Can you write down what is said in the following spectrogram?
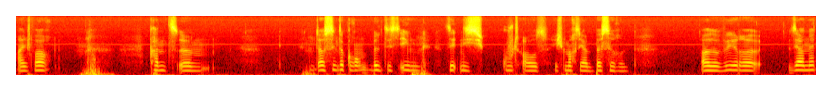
einfach, kannst, ähm, das Hintergrundbild ist irgendwie, sieht nicht gut aus. Ich mache dir einen besseren. Also wäre sehr nett,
